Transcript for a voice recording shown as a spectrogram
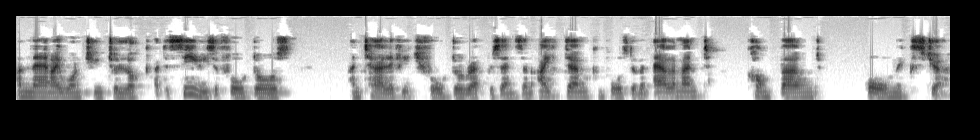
And then I want you to look at a series of photos and tell if each photo represents an item composed of an element, compound, or mixture.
